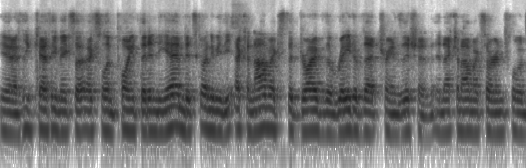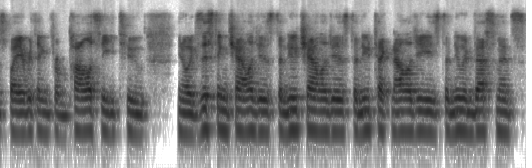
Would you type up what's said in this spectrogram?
Yeah, I think Kathy makes an excellent point that in the end, it's going to be the economics that drive the rate of that transition. And economics are influenced by everything from policy to, you know, existing challenges to new challenges to new technologies to new investments.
